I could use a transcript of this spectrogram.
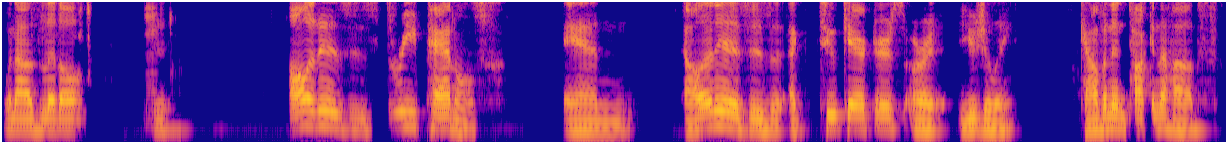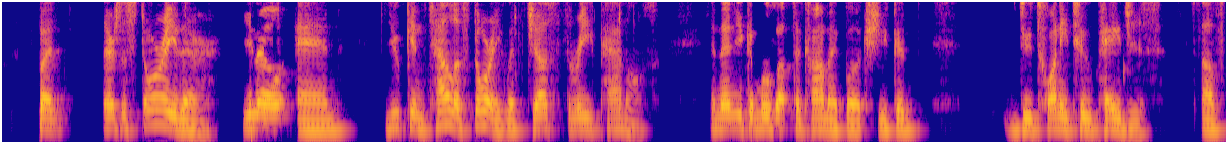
when I was little. All it is is three panels, and all it is is a, a two characters, or usually Calvin and talking to Hobbes. But there's a story there, you know, and you can tell a story with just three panels. And then you can move up to comic books. You could do 22 pages of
